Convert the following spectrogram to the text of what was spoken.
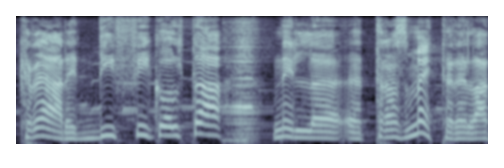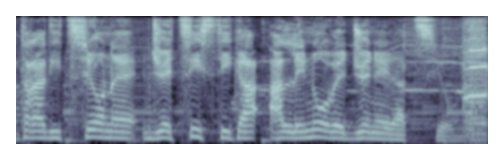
creare difficoltà nel eh, trasmettere la tradizione jazzistica alle nuove generazioni.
